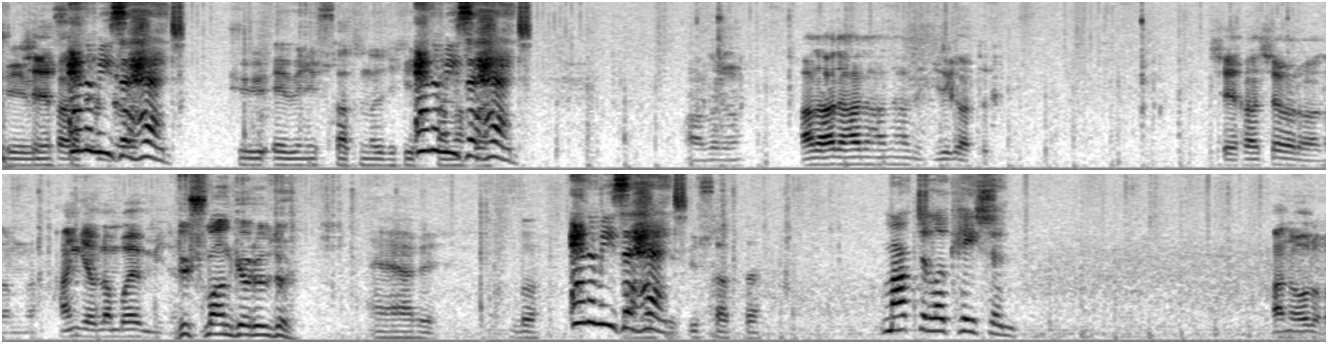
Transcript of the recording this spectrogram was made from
Şu evin, Şey, Enemies var. ahead. şu evin üst katında dikiş Enemies ahead. Alırım. Hadi hadi hadi hadi hadi gidelim artık. SHS var o adamda. Hangi ev lan bu ev miydi? Düşman görüldü. Ee abi. Bu. Enemies ahead. Üst katta. Marked a location. Hani oğlum?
